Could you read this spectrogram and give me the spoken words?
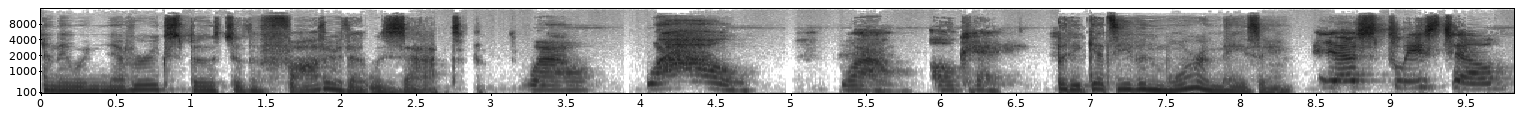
and they were never exposed to the father that was zapped. Wow. Wow. Wow. Okay. But it gets even more amazing. Yes, please tell.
